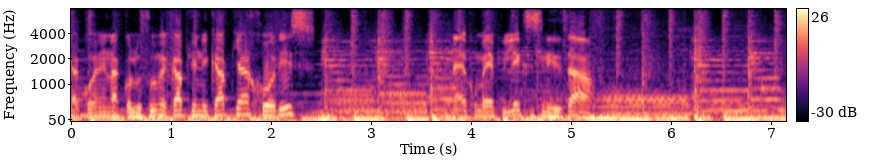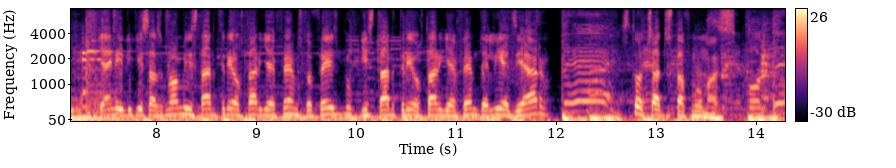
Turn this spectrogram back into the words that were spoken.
Κακό είναι να ακολουθούμε κάποιον ή κάποια χωρίς να έχουμε επιλέξει συνειδητά. Ποια είναι η δική σας γνώμη, Star 3 Οχτάρια FM στο facebook ή star3οχτάριafm.gr στο chat του σταθμού μας. Ποτέ δεν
